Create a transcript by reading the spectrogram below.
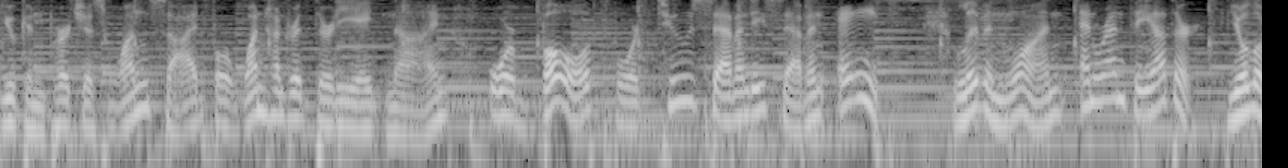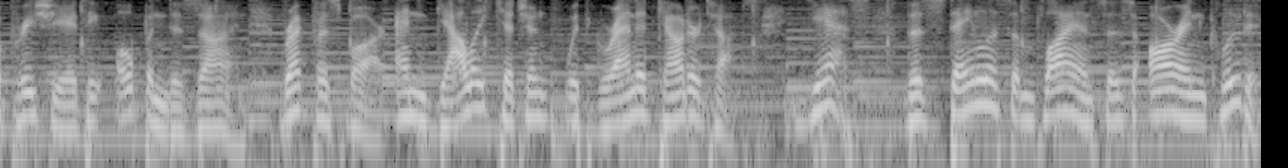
You can purchase one side for $138.9 or both for $277.8. Live in one and rent the other. You'll appreciate the open design, breakfast bar, and galley kitchen with granite countertops. Yes, the stainless appliances are included.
